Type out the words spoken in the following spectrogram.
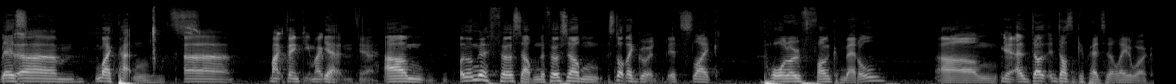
there's- Um, Mike Patton. uh, Mike, thank you, Mike yeah. Patton. Yeah. Um, on their first album, the first album, it's not that good. It's like porno funk metal. Um, Yeah. and it, does, it doesn't compare to their later work.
